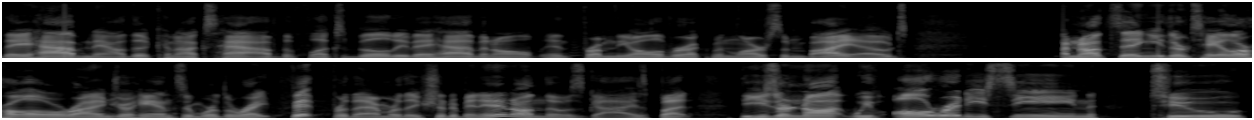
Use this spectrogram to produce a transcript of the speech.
they have now, the Canucks have the flexibility they have in all in, from the Oliver Ekman-Larsson buyout I'm not saying either Taylor Hall or Ryan Johansen were the right fit for them or they should have been in on those guys, but these are not we've already seen two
